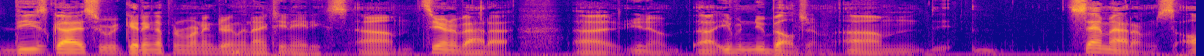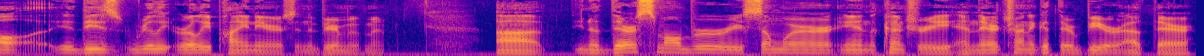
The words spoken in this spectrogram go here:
these guys who were getting up and running during the 1980s, um, Sierra Nevada, uh, you know, uh, even New Belgium, um, Sam Adams, all these really early pioneers in the beer movement. Uh, you know, they're a small brewery somewhere in the country, and they're trying to get their beer out there,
